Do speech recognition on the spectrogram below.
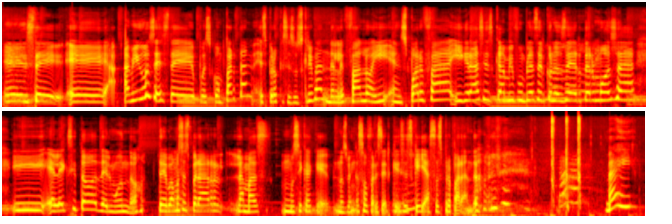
Este, eh, amigos, este, pues compartan. Espero que se suscriban. Denle follow ahí en Spotify. Y gracias, Cami. Fue un placer conocerte, hermosa. Y el éxito del mundo. Te vamos a esperar la más música que nos vengas a ofrecer, que dices que ya estás preparando. Bye. Bye.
